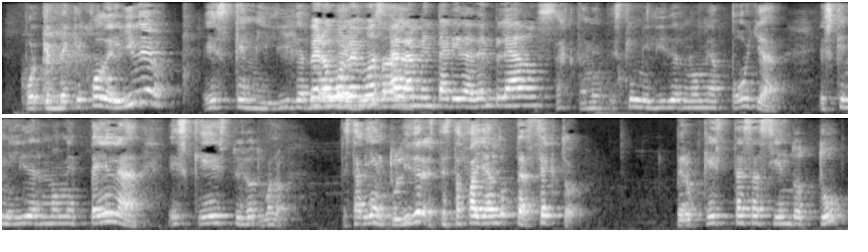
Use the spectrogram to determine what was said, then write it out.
Porque me quejo del líder. Es que mi líder pero no me volvemos ayuda. a la mentalidad de empleados Exactamente, es que mi líder no me apoya, es que mi líder no me pela, es que esto y lo otro. Bueno, está bien, tu líder te está fallando, perfecto. Pero ¿qué estás haciendo tú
